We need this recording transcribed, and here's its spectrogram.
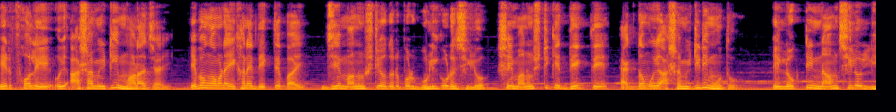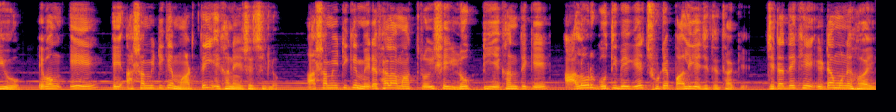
এর ফলে ওই আসামিটি মারা যায় এবং আমরা এখানে দেখতে পাই যে মানুষটি ওদের উপর গুলি করেছিল, সেই মানুষটিকে দেখতে একদম ওই আসামিটিরই মতো। এই লোকটির নাম ছিল লিও এবং এ এই আসামিটিকে মারতেই এখানে এসেছিল। আসামিটিকে মেরে ফেলা মাত্রই সেই লোকটি এখান থেকে আলোর গতিবেগে ছুটে পালিয়ে যেতে থাকে, যেটা দেখে এটা মনে হয়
